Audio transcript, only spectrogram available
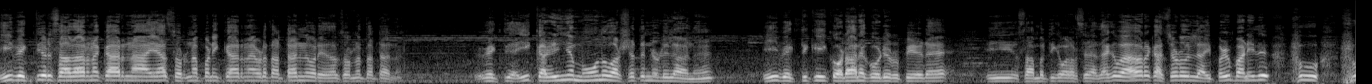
ഈ വ്യക്തി ഒരു സാധാരണക്കാരനായ സ്വർണപ്പണിക്കാരനെ അവിടെ തട്ടാൻ എന്ന് പറയുന്നത് സ്വർണ തട്ടാൻ. വ്യക്തി ഈ കഴിഞ്ഞ മൂന്ന് വർഷത്തിനുള്ളിലാണ് ഈ വ്യക്തിക്ക് ഈ കോടാന കോടി റുപ്യയുടെ ഈ സാമ്പത്തിക വളർച്ച അദ്ദേഹം വേറെ കച്ചവടമില്ല ഇപ്പോഴും പണി ഇത് ഫൂ ഫൂ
